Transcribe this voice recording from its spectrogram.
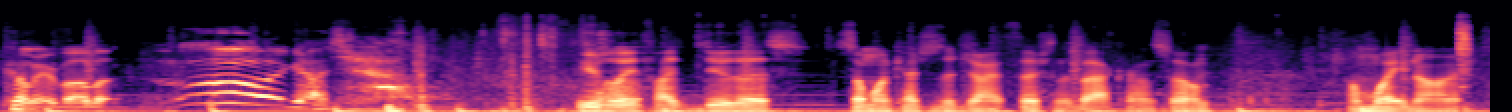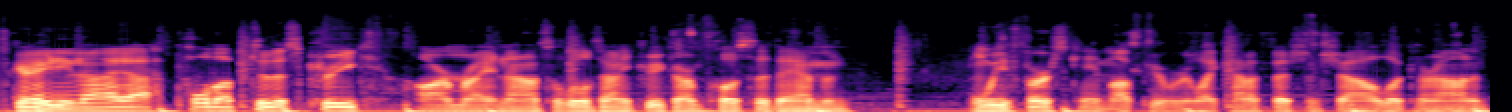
Come here, Bubba. Oh, I got you. Usually, if I do this, someone catches a giant fish in the background, so I'm, I'm waiting on it. Grady and I uh, pulled up to this creek arm right now. It's a little tiny creek arm close to the dam, and when we first came up here, we were like kind of fishing shallow, looking around, and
